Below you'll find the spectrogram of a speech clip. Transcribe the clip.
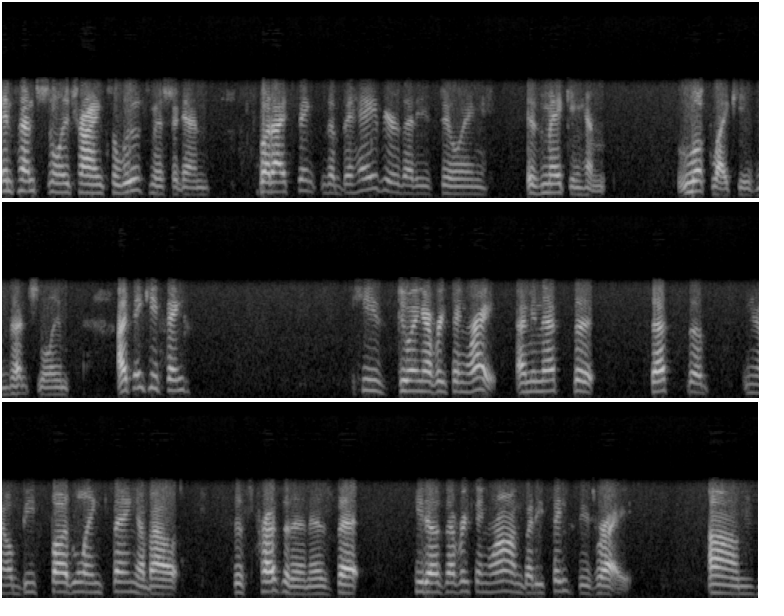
intentionally trying to lose Michigan, but I think the behavior that he's doing is making him look like he's intentionally. I think he thinks he's doing everything right. I mean, that's the that's the you know befuddling thing about this president is that he does everything wrong, but he thinks he's right. Um,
